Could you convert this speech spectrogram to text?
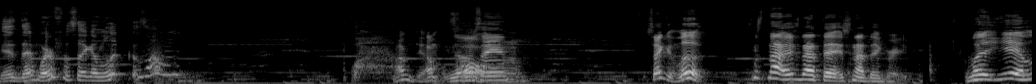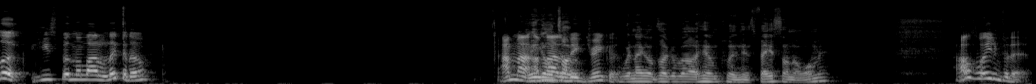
Is that worth a second look or something? I'm, I'm You know what I'm saying? Second look, it's not it's not that it's not that great. But yeah, look, he's spilling a lot of liquor though. I'm not I'm not talk- a big drinker. We're not gonna talk about him putting his face on a woman. I was waiting for that.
